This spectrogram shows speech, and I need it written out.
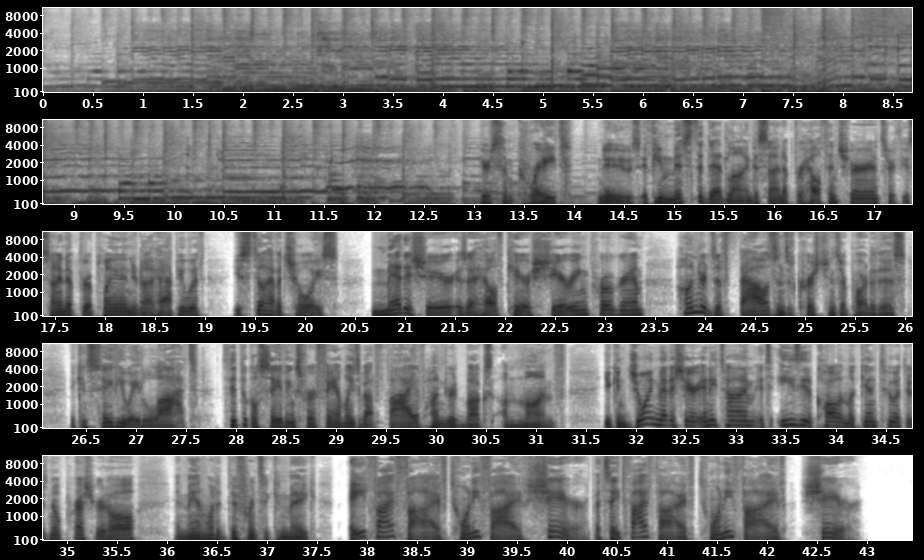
Here's some great news. If you missed the deadline to sign up for health insurance, or if you signed up for a plan you're not happy with, you still have a choice. Medi-Share is a healthcare sharing program. Hundreds of thousands of Christians are part of this. It can save you a lot. Typical savings for a family is about 500 bucks a month. You can join Medi-Share anytime. It's easy to call and look into it. There's no pressure at all. And man, what a difference it can make. 855 25 SHARE. That's 855 25 SHARE.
